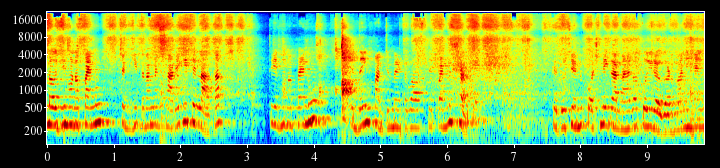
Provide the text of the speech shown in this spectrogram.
ਲਓ ਜੀ, ਹੁਣ ਆਪਾਂ ਇਹਨੂੰ ਚੰਗੀ ਤਰ੍ਹਾਂ ਮੈਂ ਸਾਰੇ ਕਿਤੇ ਲਾਤਾ ਤੇ ਹੁਣ ਆਪਾਂ ਇਹਨੂੰ ਇਦਾਂ ਹੀ 5 ਮਿੰਟ ਵਾਸਤੇ ਆਪਾਂ ਇਹਨੂੰ ਛੱਡ ਦੇਣਾ। ਤੇ ਤੁਸੀਂ ਇਹਨੂੰ ਕੁਛ ਨਹੀਂ ਕਰਨਾ ਹੈਗਾ, ਕੋਈ ਰਗੜਨਾ ਨਹੀਂ ਹੈਗਾ।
